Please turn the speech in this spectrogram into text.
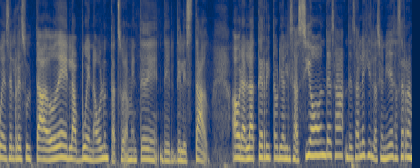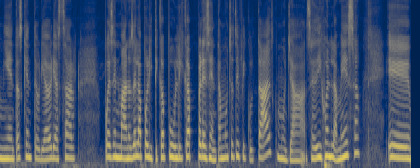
pues el resultado de la buena voluntad solamente del Estado. Ahora, la territorialización de esa, de esa legislación y de esas herramientas que en teoría debería estar pues en manos de la política pública presenta muchas dificultades, como ya se dijo en la mesa, eh,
